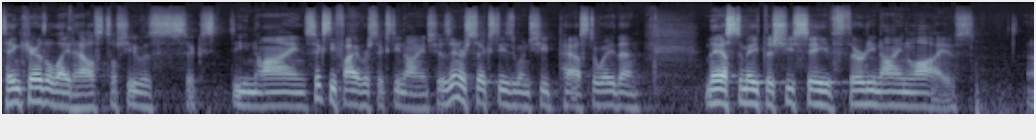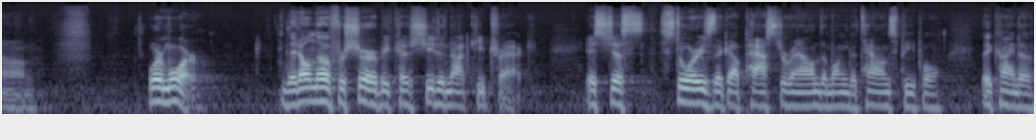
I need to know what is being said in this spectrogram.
taking care of the lighthouse till she was 69, 65 or 69. She was in her 60s when she passed away then. And They estimate that she saved 39 lives um, or more. They don't know for sure because she did not keep track. It's just stories that got passed around among the townspeople. They kind of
